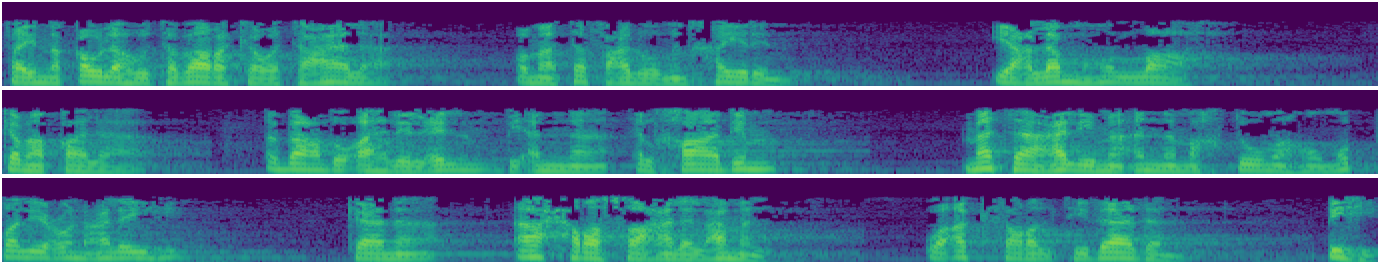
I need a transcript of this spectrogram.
فإن قوله تبارك وتعالى وما تفعلوا من خير يعلمه الله كما قال بعض أهل العلم بأن الخادم متى علم أن مخدومه مطلع عليه كان أحرص على العمل وأكثر التذاذا به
